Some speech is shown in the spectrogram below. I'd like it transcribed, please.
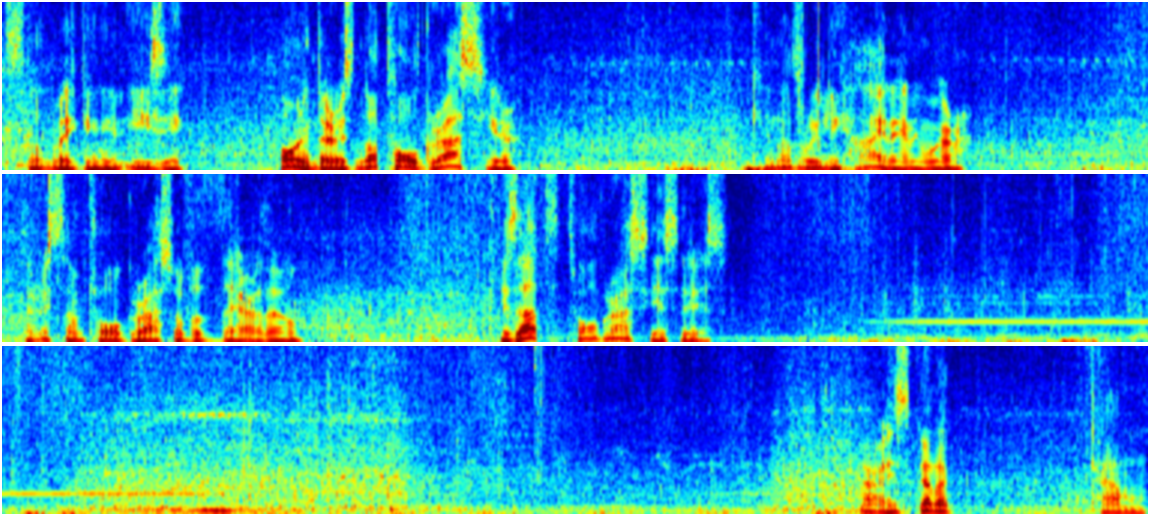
It's not making it easy. Oh, and there is not tall grass here. Cannot really hide anywhere. There is some tall grass over there, though. Is that tall grass? Yes, it is. He's gonna come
